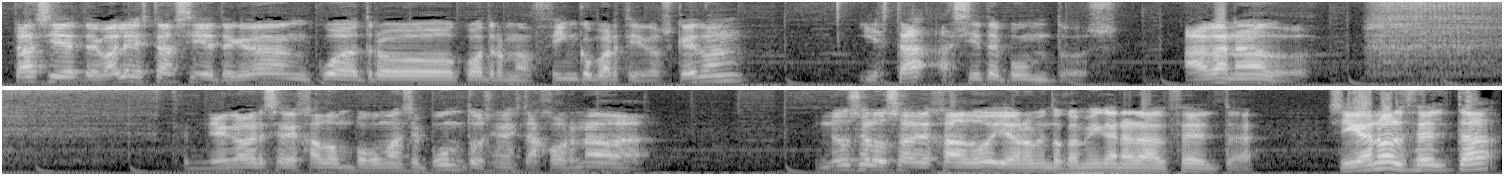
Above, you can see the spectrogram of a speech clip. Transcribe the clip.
Está a siete, ¿vale? Está a siete. Quedan cuatro, cuatro no, cinco partidos quedan. Y está a siete puntos. Ha ganado. Tendría que haberse dejado un poco más de puntos en esta jornada. No se los ha dejado y ahora me toca a mí ganar al Celta. Si gano al Celta,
